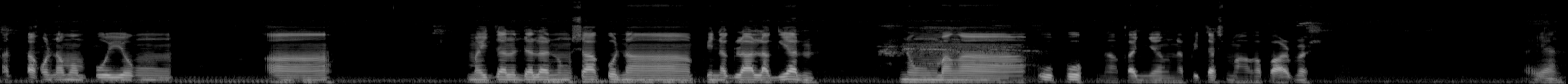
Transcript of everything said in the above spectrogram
at ako naman po yung ah may dala-dala nung sako na pinaglalagyan nung mga upo na kanyang napitas mga ka-farmers. Ayan.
